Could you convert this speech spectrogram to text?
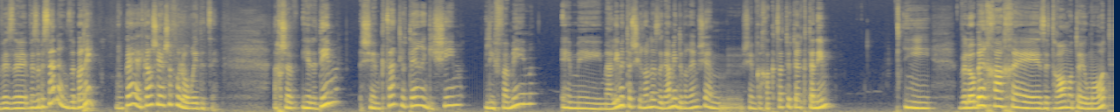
וזה, וזה בסדר, זה בריא, אוקיי? העיקר שיש איפה להוריד את זה. עכשיו, ילדים שהם קצת יותר רגישים, לפעמים הם אה, מעלים את השריון הזה גם מדברים שהם, שהם ככה קצת יותר קטנים, אה, ולא בהכרח איזה אה, טראומות איומות,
